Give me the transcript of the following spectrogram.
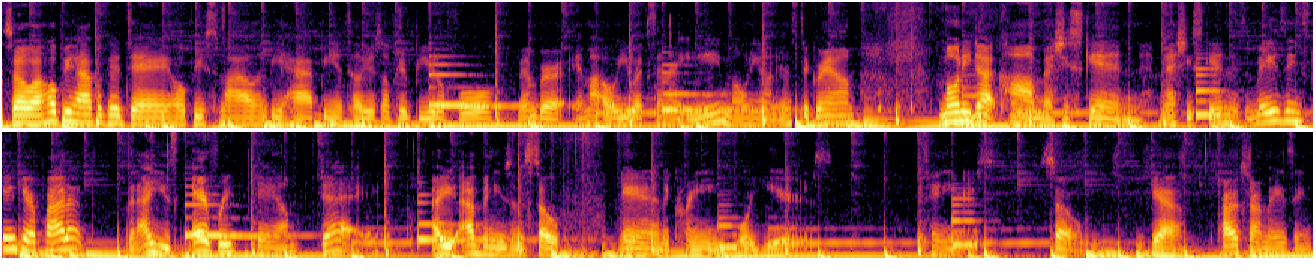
So I hope you have a good day. Hope you smile and be happy and tell yourself you're beautiful. Remember, M I O U X N I E, Miouxnie on Instagram. Miouxnie.com, Meshy Skin. Meshy Skin is amazing skincare product that I use every damn day. I, I've been using the soap and a cream for years 10 years. So, yeah, products are amazing.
